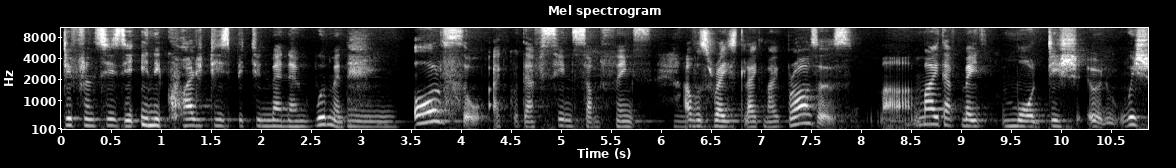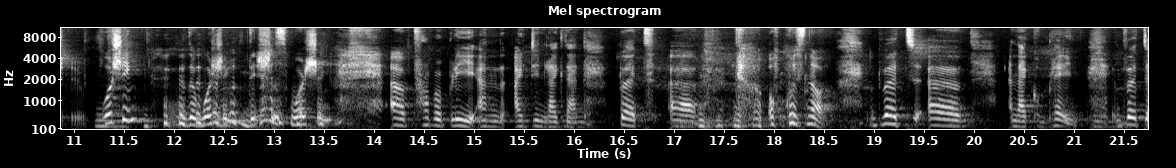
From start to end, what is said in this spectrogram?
differences, the inequalities between men and women. Mm. Also, I could have seen some things I was raised like my brothers. Uh, might have made more dish uh, wish, washing the washing dishes washing. Uh, probably and I didn't like that. But uh, of course not. But uh, and I complained. But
